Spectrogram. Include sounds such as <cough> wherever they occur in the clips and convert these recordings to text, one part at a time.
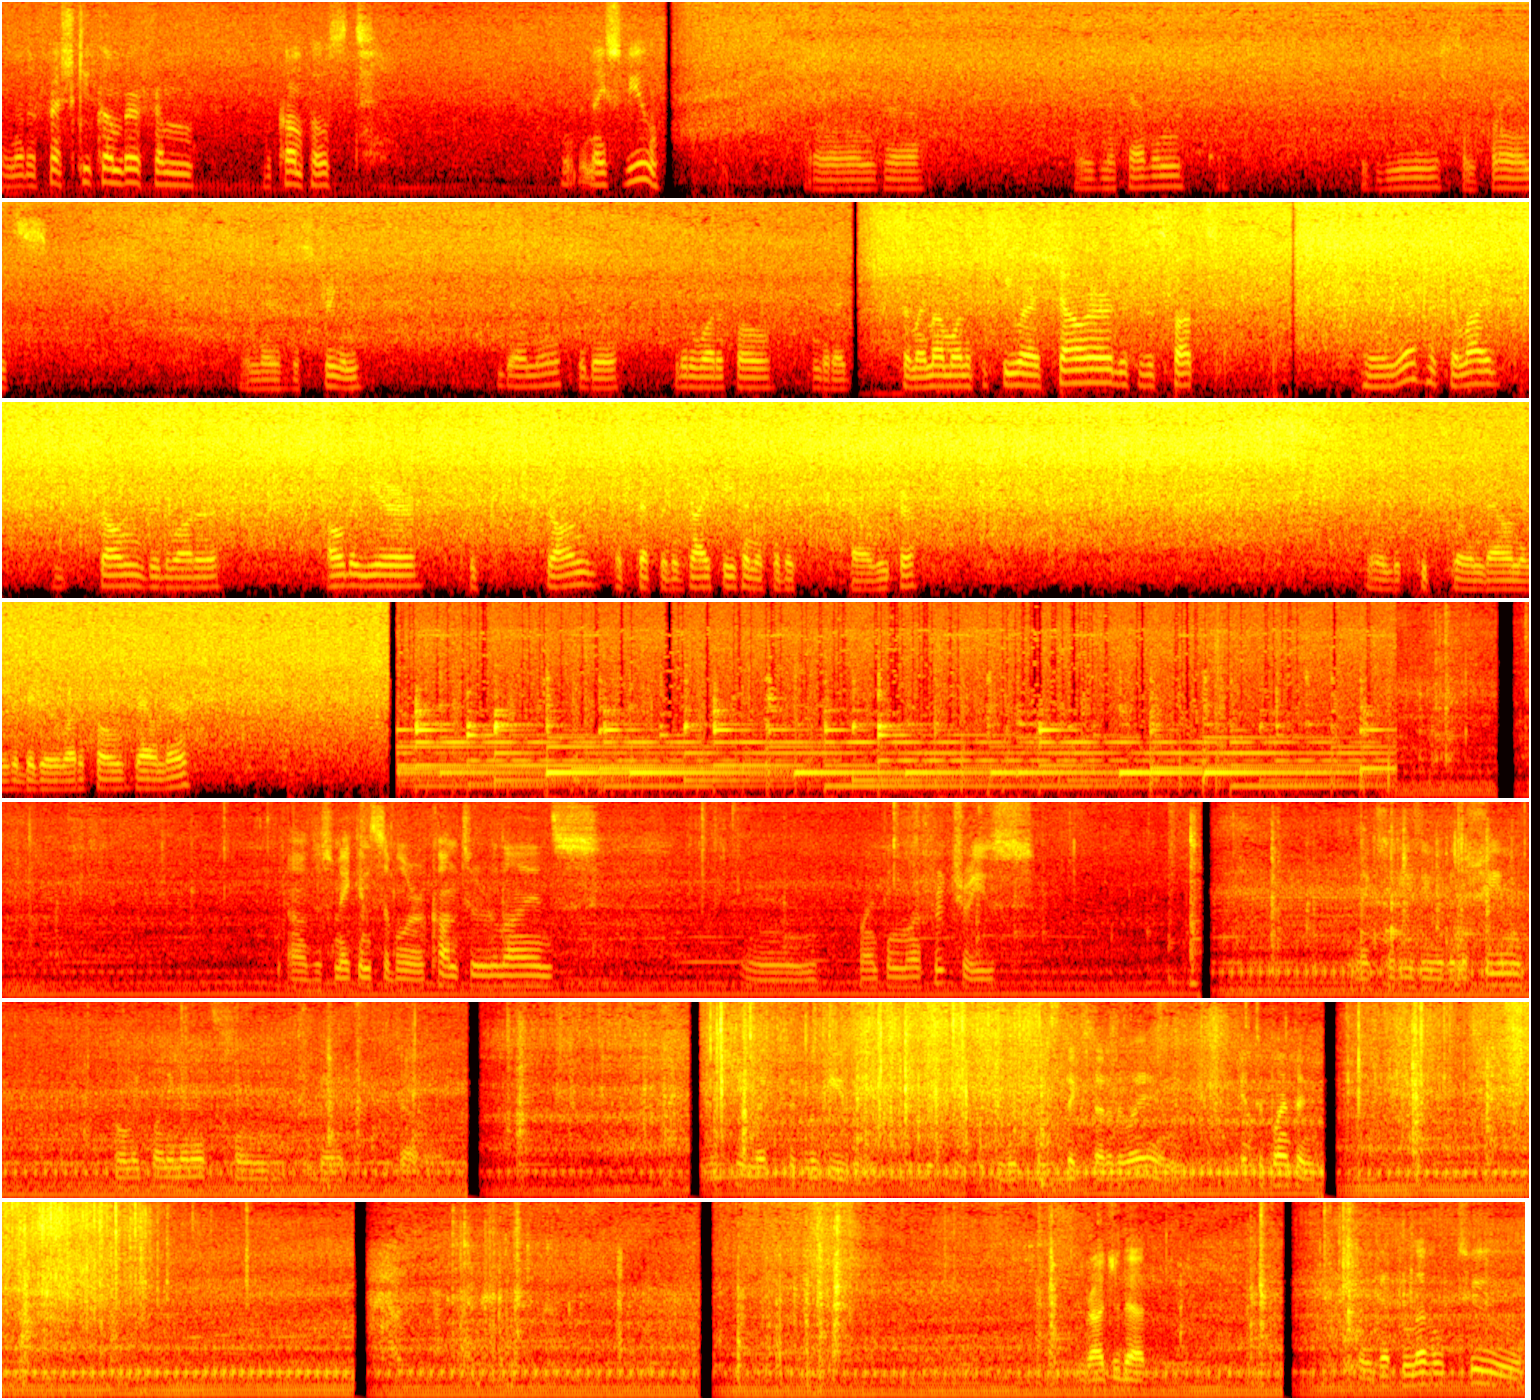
Another fresh cucumber from the compost. With a nice view. And uh, there's my cabin. Good view, some plants. And there's the stream down there. So the little waterfall that I... So my mom wanted to see where I shower. This is a spot. Yeah, it's alive. Strong, good water. All the year it's strong, except for the dry season it's a bit uh, weaker. And it keeps going down. There's a bigger waterfall down there. I'll just making some more contour lines and planting more fruit trees. Makes it easy with the machine. Only 20 minutes and get it done. Machine makes it look easy. Move some sticks out of the way and get to planting. Roger that. So we got the level 2.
